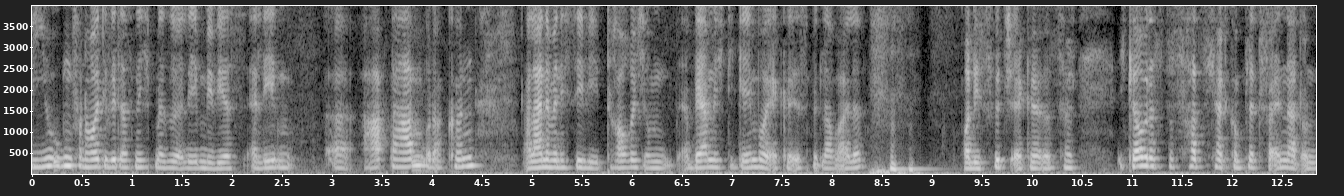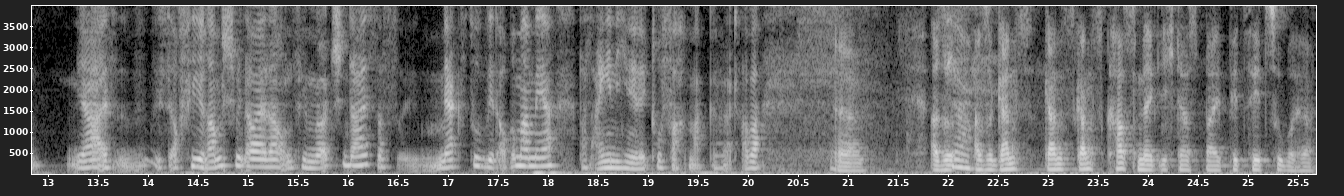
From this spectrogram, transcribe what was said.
die Jugend von heute wird das nicht mehr so erleben, wie wir es erleben äh, haben oder können. Alleine wenn ich sehe, wie traurig und erbärmlich die Gameboy-Ecke ist mittlerweile. oder die Switch-Ecke. Das ist halt, ich glaube, dass das hat sich halt komplett verändert und ja, es ist auch viel Ramsch mittlerweile da und viel Merchandise. Das merkst du, wird auch immer mehr, was eigentlich nicht in den Elektrofachmarkt gehört. Aber Ja. Also, Tja. also ganz, ganz, ganz krass merke ich das bei PC-Zubehör.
